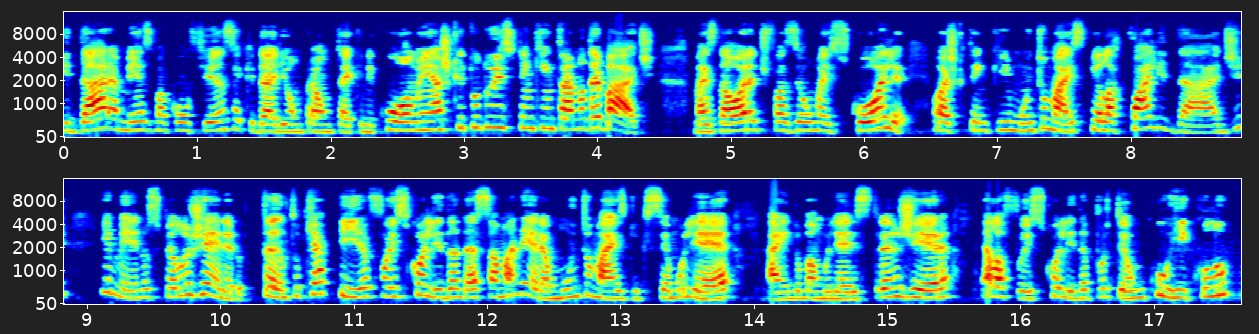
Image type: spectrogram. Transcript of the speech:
e dar a mesma confiança que dariam para um técnico homem, acho que tudo isso tem que entrar no debate. Mas na hora de fazer uma escolha, eu acho que tem que ir muito mais pela qualidade e menos pelo gênero. Tanto que a Pia foi escolhida dessa maneira, muito mais do que ser mulher, ainda uma mulher estrangeira, ela foi escolhida por ter um currículo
